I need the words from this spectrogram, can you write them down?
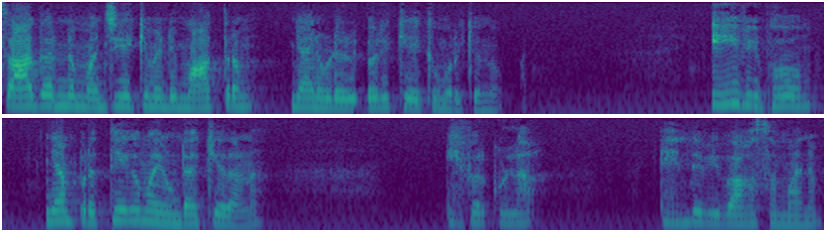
സാഗറിനും മഞ്ജിയയ്ക്കും വേണ്ടി മാത്രം ഞാനിവിടെ ഒരു കേക്ക് മുറിക്കുന്നു. ഈ വിഭവം ഞാൻ പ്രത്യേകമായി ഉണ്ടാക്കിയതാണ്. ഇവർക്കുള്ള എന്റെ വിവാഹ സമ്മാനം.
